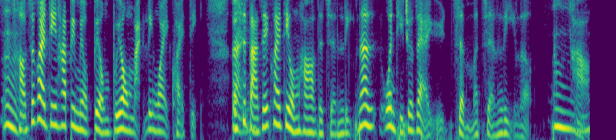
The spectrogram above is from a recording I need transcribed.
嗯，好，这块地它并没有变，我们不用买另外一块地，而是把这块地我们好好的整理。那问题就在于怎么整理了。嗯，好，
